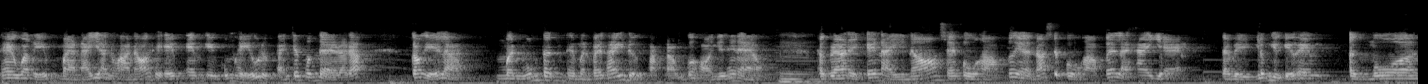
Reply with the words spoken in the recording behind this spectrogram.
theo quan điểm mà nãy giờ anh hòa nói thì em em em cũng hiểu được bản chất vấn đề rồi đó. Có nghĩa là mình muốn tin thì mình phải thấy được hoạt động của họ như thế nào. Ừ. thật ra thì cái này nó sẽ phù hợp có nghĩa là nó sẽ phù hợp với lại hai dạng. Tại vì giống như kiểu em từng mua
